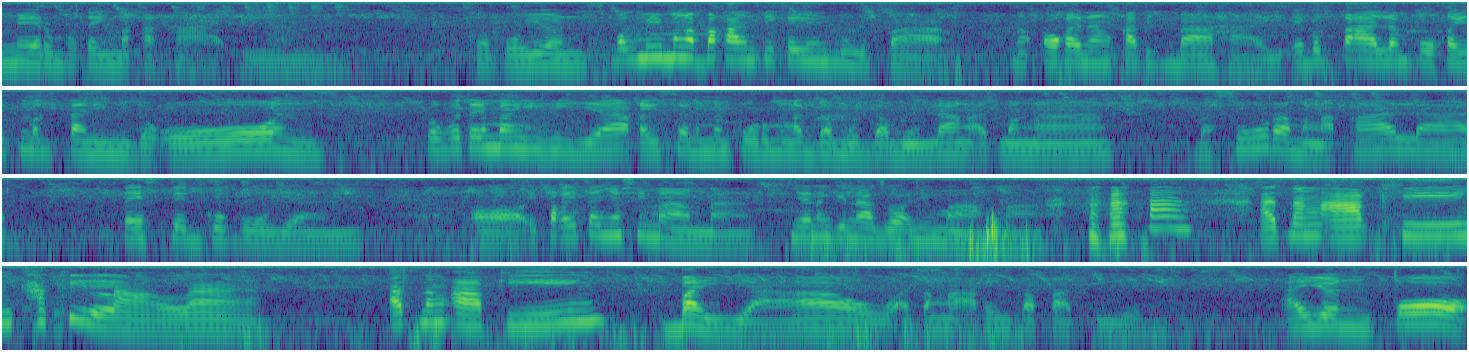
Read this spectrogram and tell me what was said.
meron po tayong makakain. So po yun. So, pag may mga bakante kayong lupa, na okay ng kapitbahay, eh magpaalam po kayo at magtanim doon. Huwag po tayong mahihiya, kaysa naman puro mga damo-damo lang at mga basura, mga kalat. Tested ko po yan. Oh, ipakita nyo si mama. Yan ang ginagawa ni mama. at ng aking kakilala. At ng aking bayaw. At ang aking kapatid. Ayun po.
